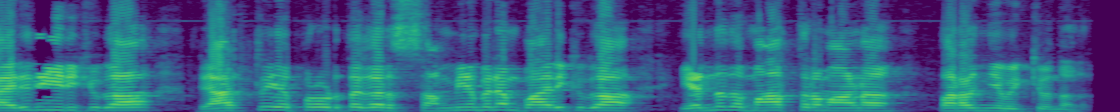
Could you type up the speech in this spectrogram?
കരുതിയിരിക്കുക രാഷ്ട്രീയ പ്രവർത്തകർ സംയമനം പാലിക്കുക എന്നത് മാത്രമാണ് പറഞ്ഞു വയ്ക്കുന്നത്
